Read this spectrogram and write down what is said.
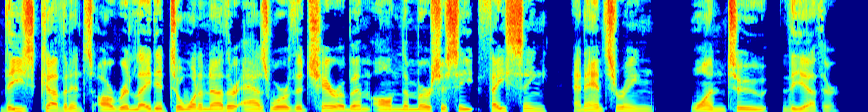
These covenants are related to one another as were the cherubim on the mercy seat facing and answering one to the other.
